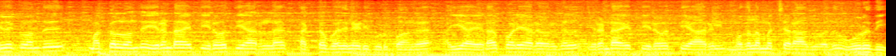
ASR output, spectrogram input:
இதுக்கு வந்து மக்கள் வந்து இரண்டாயிரத்தி இருபத்தி ஆறில் தக்க பதிலடி கொடுப்பாங்க. ஐயா எடப்பாடியார் அவர்கள் இரண்டாயிரத்தி இருபத்தி ஆறில் முதலமைச்சர் ஆகுவது உறுதி.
